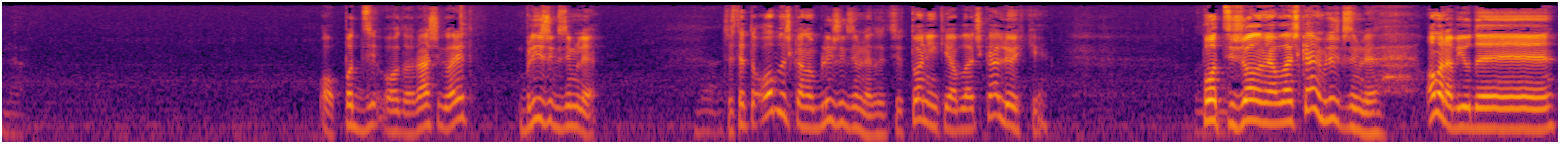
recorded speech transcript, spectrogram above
Да. О, под, вот, Раши говорит, ближе к земле. Да. То есть это облачко, оно ближе к земле. Вот Эти тоненькие облачка, легкие. Под тяжелыми облачками ближе к земле. Омар Авьюде.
